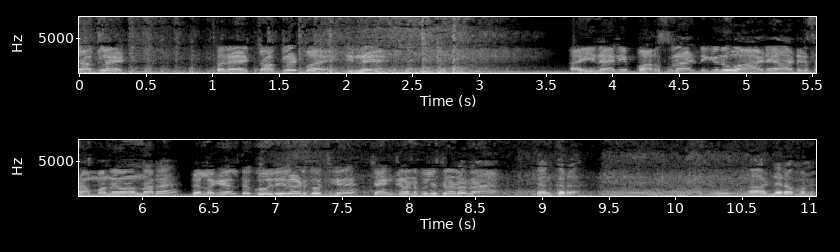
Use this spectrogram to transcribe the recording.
చాక్లెట్. అరే చాక్లెట్ బాయ్ నిన్నే. అయినా నీ పర్సనాలిటీకి నువ్వు ఆడే ఆటకి సంబంధం ఉన్నారా పిల్లకాయలతో గోళీలు ఆడుకోవచ్చుగా? శంకరణ పిలుస్తున్నాడు రా. శంకర? ఆడనే రమ్మను.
